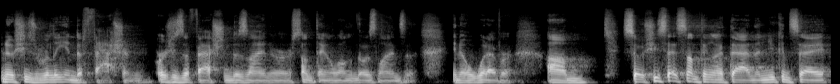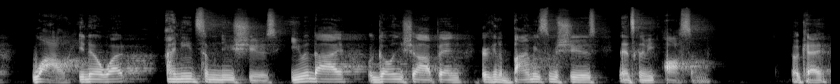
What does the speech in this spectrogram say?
you know, she's really into fashion or she's a fashion designer or something along those lines, you know, whatever. Um, so she says something like that. And then you can say, wow, you know what? I need some new shoes. You and I, we're going shopping. You're going to buy me some shoes and it's going to be awesome. Okay.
